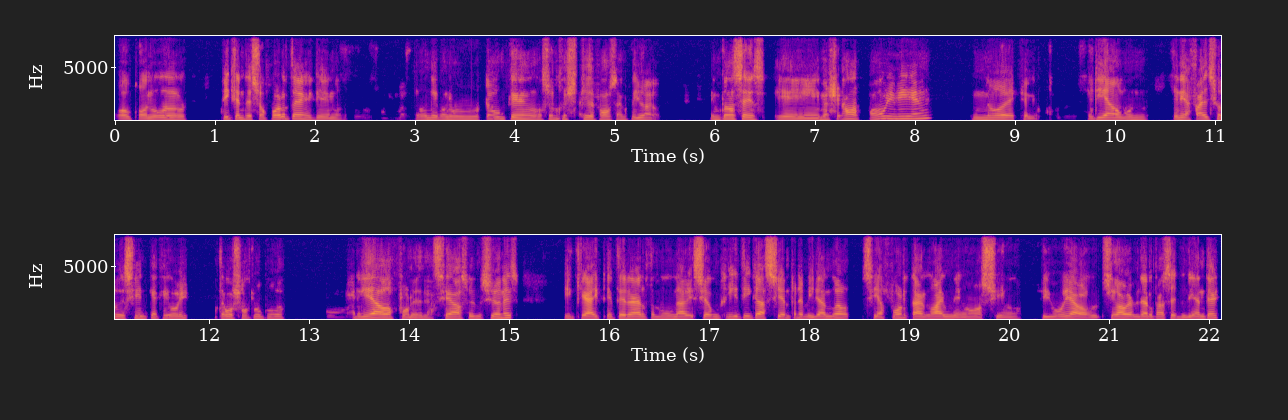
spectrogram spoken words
o con un ticket de soporte que con un token nosotros ya vamos activado. Entonces, eh, nos llegamos muy bien, no es que sería un sería falso decirte que hoy estamos un poco bombardeados por demasiadas soluciones y que hay que tener como una visión crítica siempre mirando si aporta o no al negocio. Si, voy a, si va a vender más el cliente,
